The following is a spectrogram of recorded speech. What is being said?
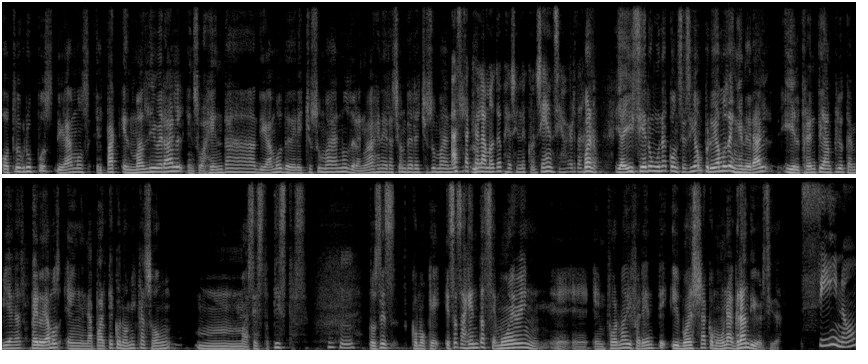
otros grupos, digamos, el PAC es más liberal en su agenda, digamos, de derechos humanos, de la nueva generación de derechos humanos. Hasta que hablamos de objeción de conciencia, ¿verdad? Bueno, y ahí hicieron una concesión, pero digamos en general, y el Frente Amplio también, pero digamos en la parte económica son mm, más estatistas. Entonces, como que esas agendas se mueven eh, eh, en forma diferente y muestra como una gran diversidad. Sí, ¿no?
